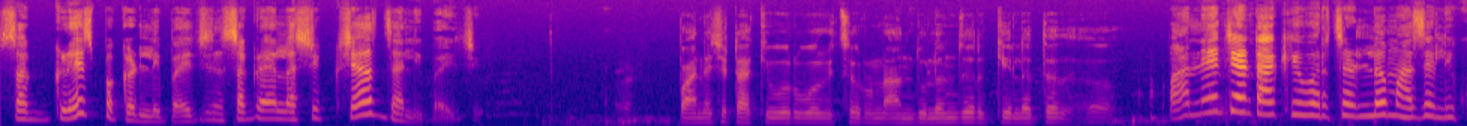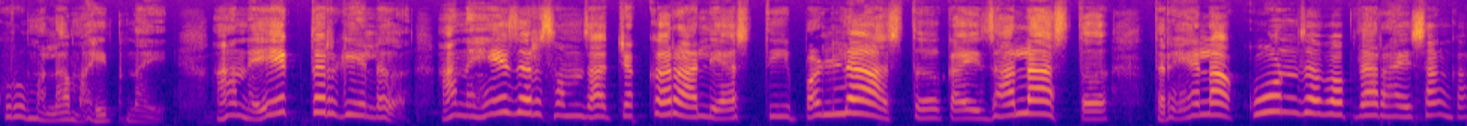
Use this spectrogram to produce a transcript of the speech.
सगळेच पकडले पाहिजे सगळ्याला शिक्षाच झाली पाहिजे. पाण्याच्या टाकीवर विचारून आंदोलन जर केलं तर पाण्याच्या टाकीवर चढलं माझं लिकरू मला माहीत नाही. आणि एक तर गेलं. आणि हे जर समजा चक्कर आली असती पडलं असतं काही झालं असतं तर ह्याला कोण जबाबदार आहे सांगा?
